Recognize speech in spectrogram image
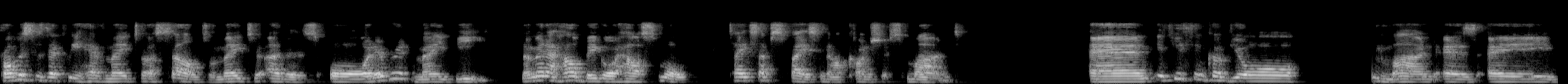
promises that we have made to ourselves or made to others or whatever it may be, no matter how big or how small, takes up space in our conscious mind. And if you think of your mind as a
